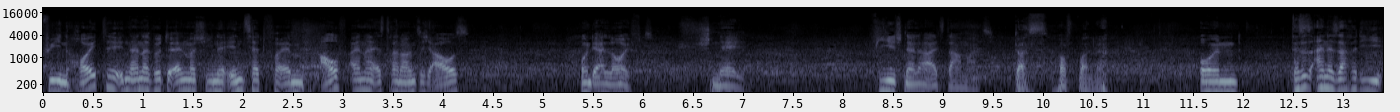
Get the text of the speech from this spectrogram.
für ihn heute in einer virtuellen Maschine in ZVM auf einer S390 aus und er läuft schnell. Viel schneller als damals. Das hofft man, ja. Und das ist eine Sache, die,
